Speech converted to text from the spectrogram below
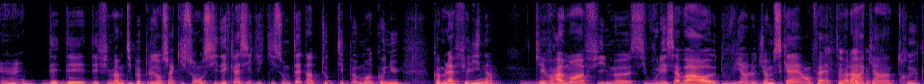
des, des- des films un petit peu plus anciens qui sont aussi des classiques et qui sont peut-être un tout petit peu moins connus, comme La Féline, qui est vraiment un film, euh, si vous voulez savoir d'où vient le jump scare, en fait, voilà, qui a un truc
